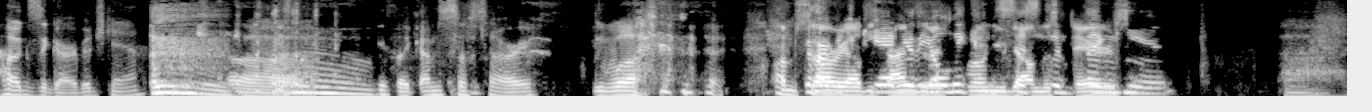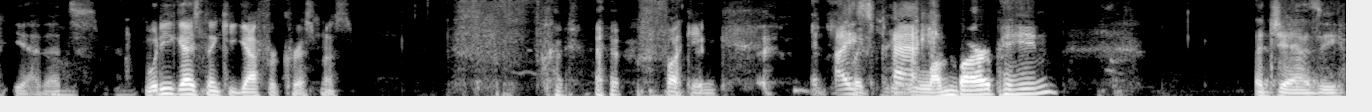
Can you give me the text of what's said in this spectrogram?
hugs the garbage can. Uh, He's like, I'm so sorry. Well, I'm sorry Garbage all the can, times you're the that I've only thrown you down the consistent thing stairs. here Uh, yeah, that's. What do you guys think you got for Christmas? Fucking an ice like, pack lumbar pain. A jazzy.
